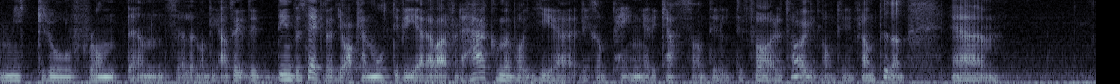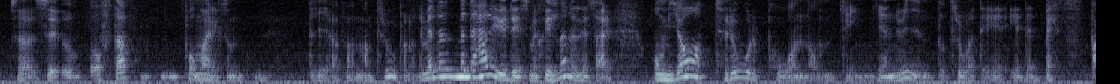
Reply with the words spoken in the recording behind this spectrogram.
mikrofrontends eller någonting. Alltså, det, det är inte säkert att jag kan motivera varför det här kommer att ge liksom, pengar i kassan till, till företaget långt in i framtiden. Eh, så, så ofta får man liksom driva för att man tror på något. Men det, men det här är ju det som är skillnaden. Det är så här, om jag tror på någonting genuint och tror att det är, det bästa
